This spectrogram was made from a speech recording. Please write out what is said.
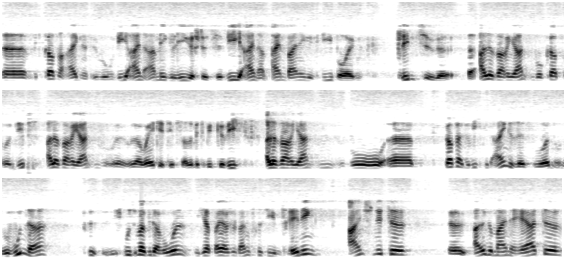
äh, mit körpereigenen Übungen, wie einarmige Liegestütze, wie ein, einbeinige Kniebeugen, Klimmzüge, äh, alle Varianten, wo Körper Dips, alle Varianten, oder Weighted Dips, also mit, mit Gewicht, alle Varianten, wo äh, Körpergewicht mit eingesetzt wurden. Und oh Wunder, ich muss immer wiederholen, ich war ja schon langfristig im Training, Einschnitte, äh, allgemeine Härte,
